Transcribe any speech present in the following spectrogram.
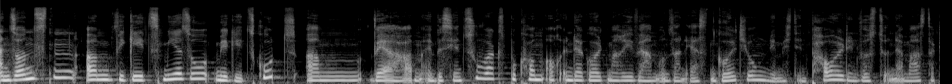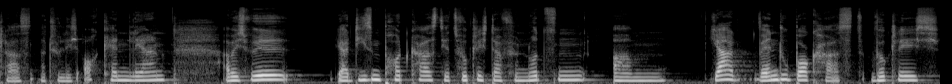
Ansonsten, ähm, wie geht's mir so? Mir geht's gut. Ähm, wir haben ein bisschen Zuwachs bekommen, auch in der Goldmarie. Wir haben unseren ersten Goldjungen, nämlich den Paul. Den wirst du in der Masterclass natürlich auch kennenlernen. Aber ich will ja diesen Podcast jetzt wirklich dafür nutzen, ähm, ja, wenn du Bock hast, wirklich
